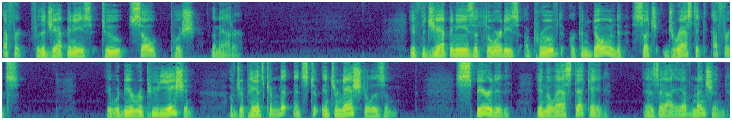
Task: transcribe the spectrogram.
effort for the Japanese to so push the matter. If the Japanese authorities approved or condoned such drastic efforts, it would be a repudiation of Japan's commitments to internationalism, spirited in the last decade, as I have mentioned.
